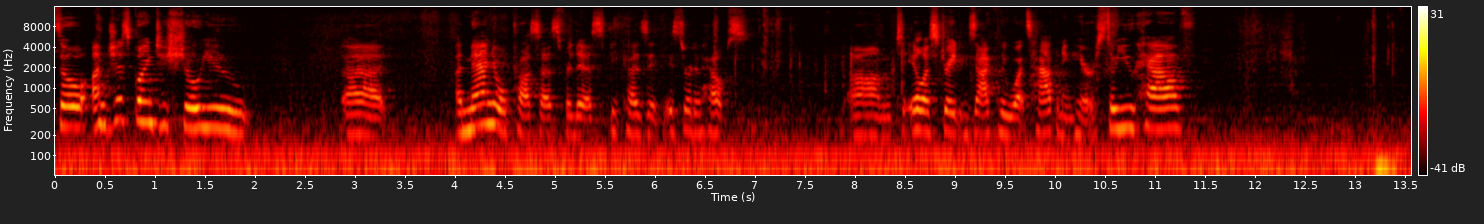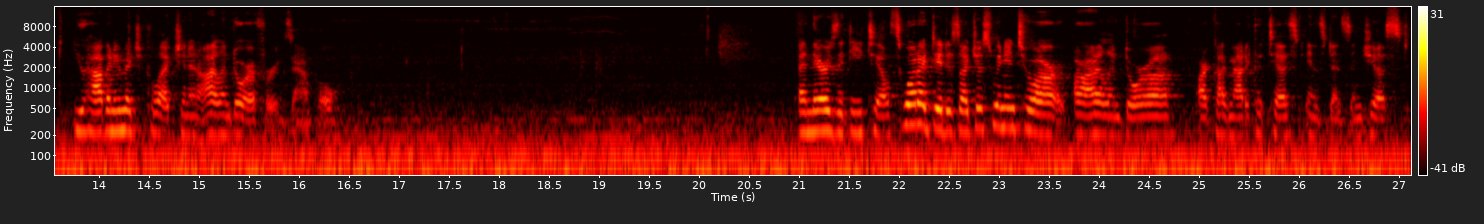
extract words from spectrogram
So I'm just going to show you uh, a manual process for this because it, it sort of helps um, to illustrate exactly what's happening here. So you have you have an image collection in Islandora, for example. And there's a detail. So what I did is I just went into our, our Islandora Archivematica test instance and just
